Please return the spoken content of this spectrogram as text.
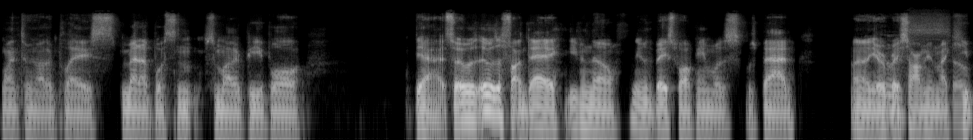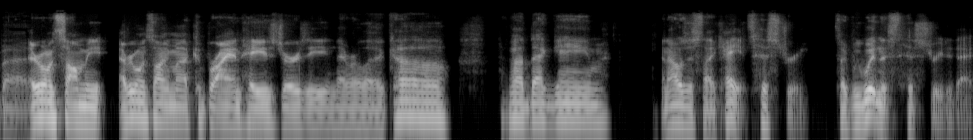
went to another place, met up with some some other people. Yeah, so it was it was a fun day, even though you know the baseball game was was bad. Uh, everybody saw me in my so keep. Everyone saw me. Everyone saw me in my Brian Hayes jersey, and they were like, "Oh, about that game?" And I was just like, "Hey, it's history. It's like we witnessed history today.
